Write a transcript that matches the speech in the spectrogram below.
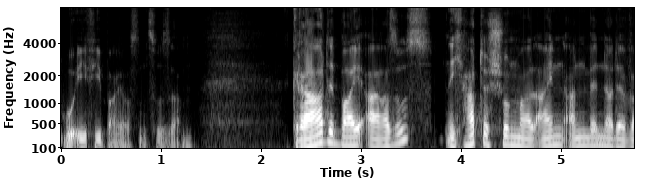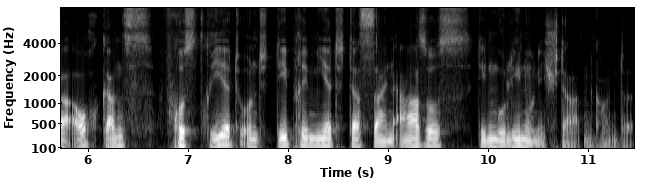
UEFI-BIOSen zusammen. Gerade bei Asus, ich hatte schon mal einen Anwender, der war auch ganz frustriert und deprimiert, dass sein Asus den Molino nicht starten konnte.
